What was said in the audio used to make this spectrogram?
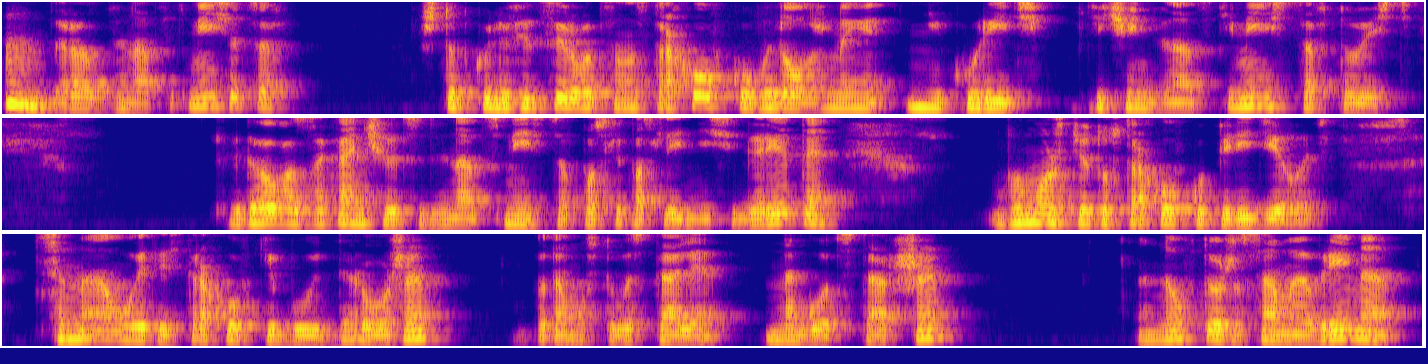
раз в 12 месяцев. Чтобы квалифицироваться на страховку, вы должны не курить в течение 12 месяцев, то есть когда у вас заканчивается 12 месяцев после последней сигареты, вы можете эту страховку переделать. Цена у этой страховки будет дороже, потому что вы стали на год старше, но в то же самое время,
